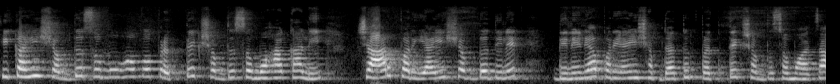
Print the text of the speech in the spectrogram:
की काही शब्दसमूह व प्रत्येक शब्दसमूहाखाली चार पर्यायी शब्द दिलेत. दिलेल्या पर्यायी शब्दातून प्रत्येक शब्दसमूहाचा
